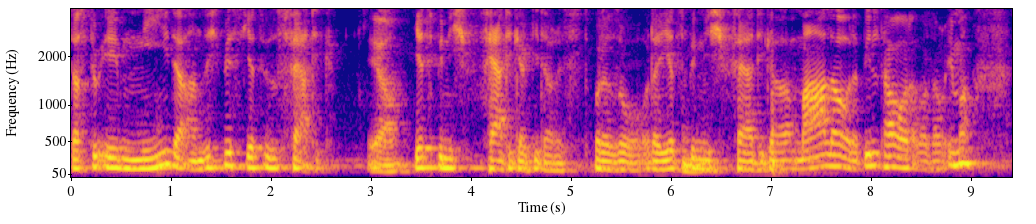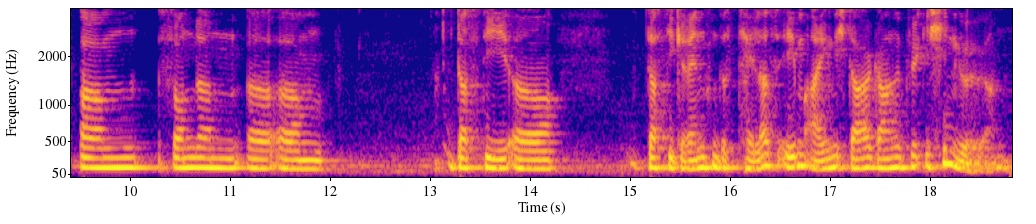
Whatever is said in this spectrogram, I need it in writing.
Dass du eben nie der Ansicht bist, jetzt ist es fertig. Ja. Jetzt bin ich fertiger Gitarrist oder so. Oder jetzt mhm. bin ich fertiger Maler oder Bildhauer oder was auch immer. Ähm, sondern äh, ähm, dass, die, äh, dass die Grenzen des Tellers eben eigentlich da gar nicht wirklich hingehören.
